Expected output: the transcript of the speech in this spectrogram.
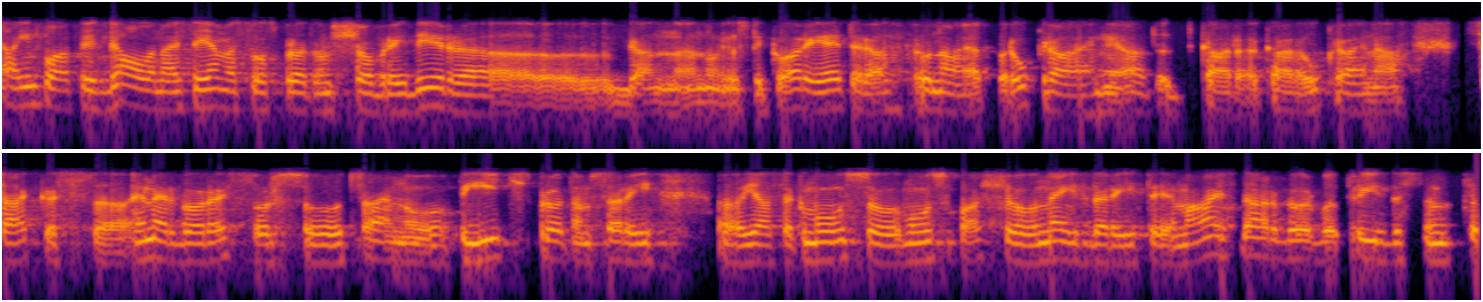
Jā, inflācijas galvenais iemesls, protams, šobrīd ir gan, nu, jūs tikko arī ēterā runājāt par Ukrainu, jā, tad kara, kara Ukrainā sekas, energoresursu cenu pīķis, protams, arī, jāsaka, mūsu, mūsu pašu neizdarītie mājas darbi, varbūt 30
